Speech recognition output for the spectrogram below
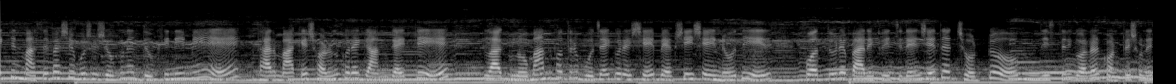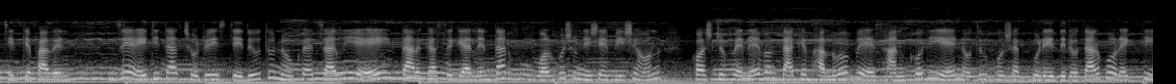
একদিন মাছের পাশে বসে শকুনের দুঃখিনী মেয়ে তার মাকে স্মরণ করে গান গাইতে লাগল। মানপত্র বোঝাই করে সে ব্যবসায়ী সেই নদীর পথ ধরে বাড়ি ফিরছিলেন। সে তার ছোট্ট স্ত্রী গলার কণ্ঠে শুনে চিনতে পারেন যে, এটি তার ছোট স্ত্রী দ্রুত নৌকা চালিয়ে তার কাছে গেলেন। তার গল্প শুনে সে ভীষণ কষ্ট পেলে এবং তাকে ভালোভাবে স্নান করিয়ে নতুন পোশাক পরিয়ে দিল। তারপর একটি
